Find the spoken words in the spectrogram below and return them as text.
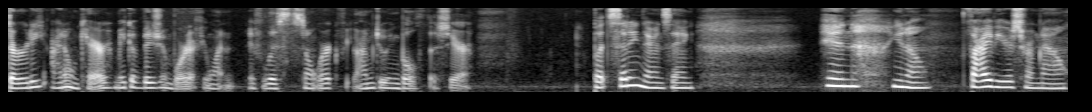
30. I don't care. Make a vision board if you want, if lists don't work for you. I'm doing both this year. But sitting there and saying, in, you know, five years from now,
